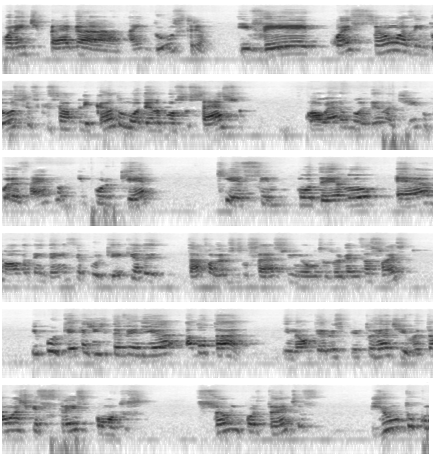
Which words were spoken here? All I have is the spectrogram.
Quando a gente pega a indústria e vê quais são as indústrias que estão aplicando o modelo com sucesso, qual era o modelo antigo, por exemplo, e por que que esse modelo é a nova tendência, por que, ele está fazendo sucesso em outras organizações e por que, que a gente deveria adotar e não ter o espírito reativo. Então, acho que esses três pontos são importantes, junto com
